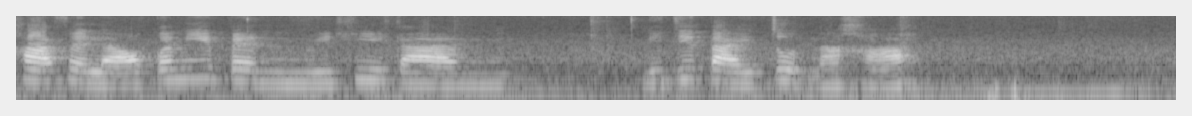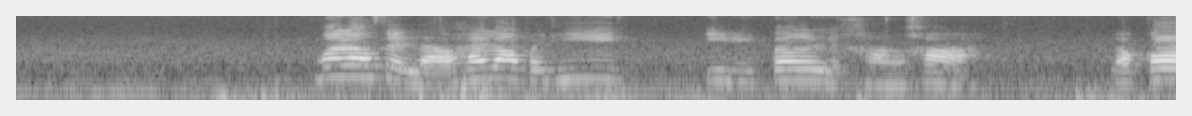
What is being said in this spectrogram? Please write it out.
ค่ะเสร็จแล้วก็นี่เป็นวิธีการดิจิไตจุดนะคะ เมื่อเราเสร็จแล้วให้เราไปที่ Editor อีกครั้งค่ะ แล้วก็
